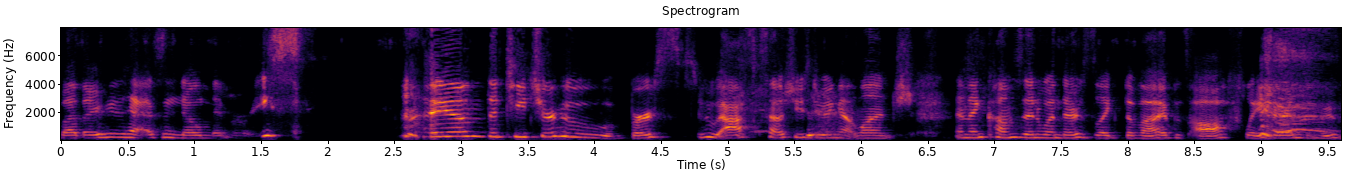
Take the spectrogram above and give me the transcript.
mother who has no memories. I am the teacher who bursts, who asks how she's doing at lunch, and then comes in when there's like the vibe is off later in the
